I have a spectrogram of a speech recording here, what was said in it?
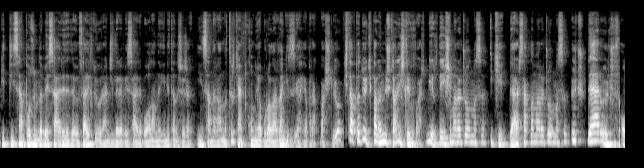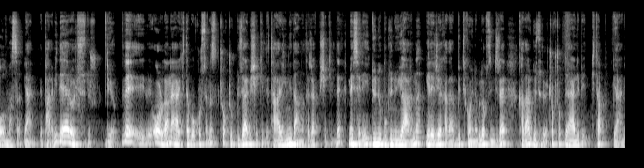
gittiği sempozyumda vesairede de özellikle öğrencilere vesaire bu alanda yeni tanışacak insanlara anlatırken konuya buralardan girizgah yaparak başlıyor. Kitapta diyor ki paranın 3 tane işlevi var. Bir değişim aracı olması, iki değer saklama aracı olması, üç değer ölçüsü olması. Yani para bir değer ölçüsüdür diyor. Ve e, oradan eğer kitabı okursanız çok çok güzel bir şekilde tarihini de anlatacak bir şekilde meseleyi dünü bugünü yarını geleceğe kadar Bitcoin'e blok zincire kadar götürüyor. Çok çok değerli bir kitap. Yani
